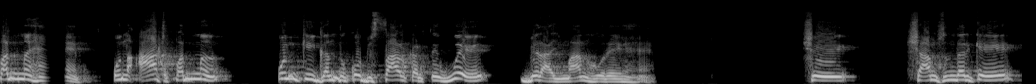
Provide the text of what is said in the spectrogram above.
पद्म हैं, उन आठ पद्म उनकी गंध को विस्तार करते हुए विराजमान हो रहे हैं। श्री श्याम सुंदर के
